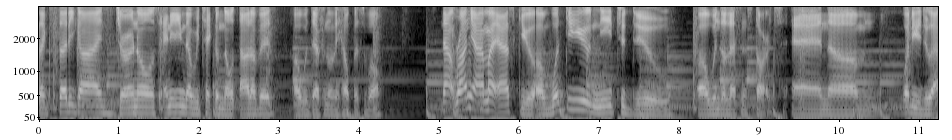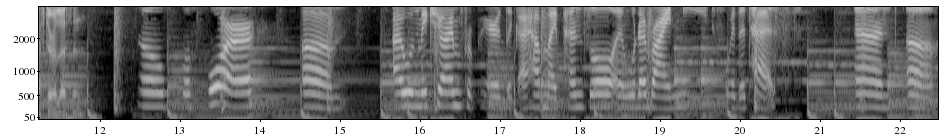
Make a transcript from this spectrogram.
Like study guide, journals, anything that we take a note out of it uh, would definitely help as well. Now, Rania, I might ask you, uh, what do you need to do uh, when the lesson starts, and um, what do you do after a lesson? So before um, I would make sure I'm prepared. Like I have my pencil and whatever I need for the test, and um,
